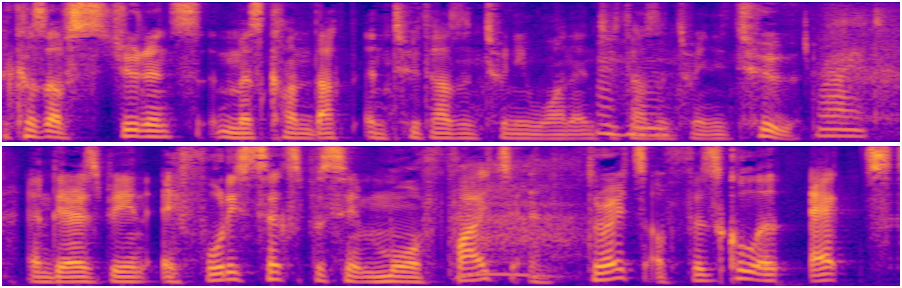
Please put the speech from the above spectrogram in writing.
because of students' misconduct in 2021 and 2022. Mm-hmm. Right. And there's been a 46% more fights and threats of physical acts,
